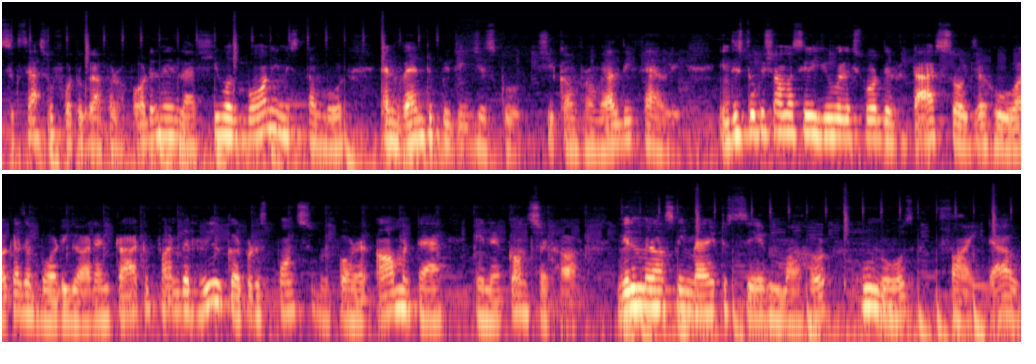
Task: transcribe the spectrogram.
successful photographer of ordinary life. She was born in Istanbul and went to prestigious school. She comes from wealthy family. In this Turkish drama series, you will explore the retired soldier who work as a bodyguard and try to find the real culprit responsible for an armed attack in a concert hall. Will Marasli manage to save Mahur? Who knows? Find out.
